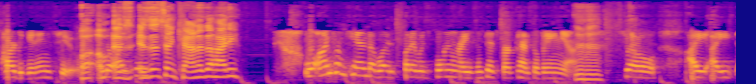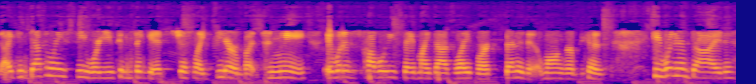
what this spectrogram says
hard to get into. Uh, oh, So is, think- is this in Canada, Heidi? well, I'm from Canada, but but I was born and raised in Pittsburgh, Pennsylvania. Mm-hmm. So I, I I can definitely see where you can think it's just like beer, but to me, it would have probably saved my dad's life or extended it longer because he wouldn't have died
